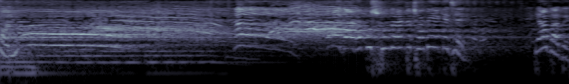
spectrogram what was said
চলো হ্যাঁ! খুব সুন্দর একটা ছবি এঁকেছে। কেয়া বাদে,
